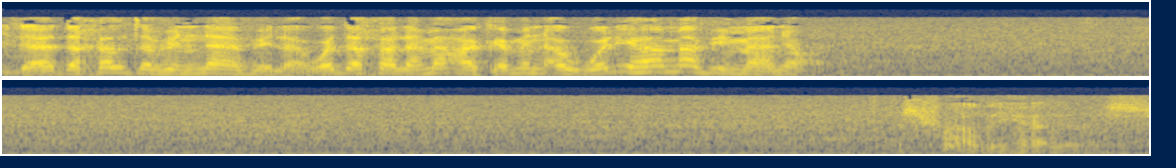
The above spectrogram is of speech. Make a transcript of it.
إذا دخلت في النافلة ودخل معك من أولها ما في مانع. إيش فاضي هذا بس؟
